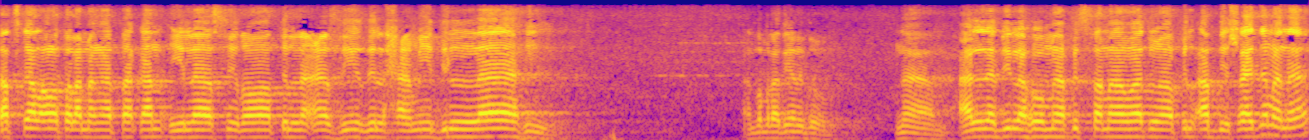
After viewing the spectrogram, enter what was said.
tatkala Allah Taala mengatakan ila siratil azizil hamidillahi. Antum perhatikan itu. Nah, alladzi lahu ma fis samawati wa fil ardi. Syahidnya mana?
